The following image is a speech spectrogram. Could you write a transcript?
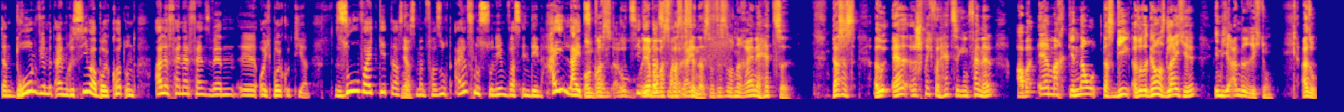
dann drohen wir mit einem Receiver-Boykott und alle Fener-Fans werden äh, euch boykottieren. So weit geht das, Ja. dass man versucht, Einfluss zu nehmen, was in den Highlights Und was, kommt. Also dir ja, aber was, was ist denn das? Das ist doch eine reine Hetze. Das ist, also er, spricht von Hetze gegen Fennel, aber er macht genau das also genau das Gleiche in die andere Richtung. Also,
